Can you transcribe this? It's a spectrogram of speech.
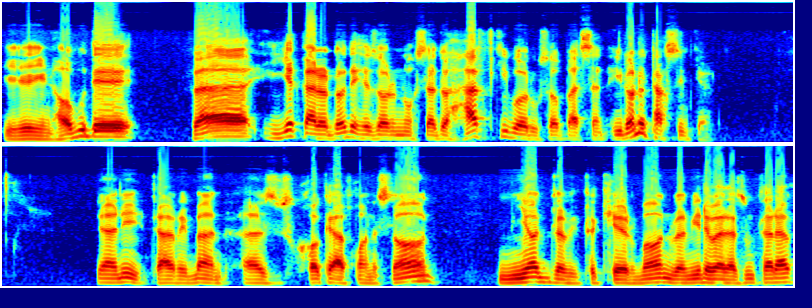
ایده اینها بوده و یک قرارداد 1907 با روسا بستن. ایران رو تقسیم کرد. یعنی تقریبا از خاک افغانستان میاد تا کرمان و میره بر از اون طرف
